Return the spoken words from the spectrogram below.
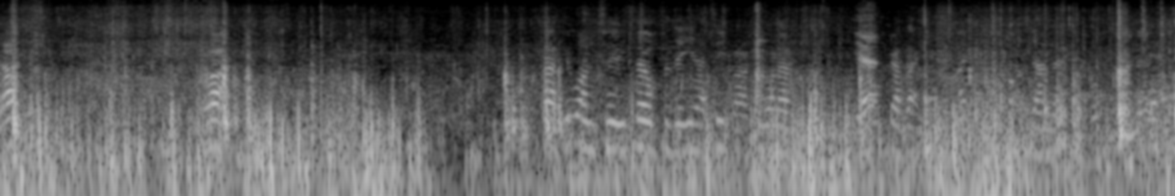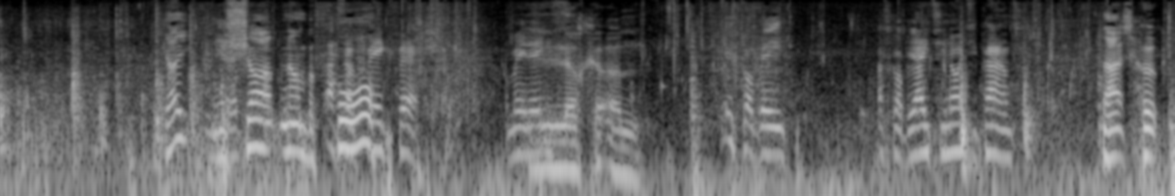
Right. Right. Perfect one to film for the uh, T-bar if you want to Yeah. grab that camera, mate. Down there. Okay. Your shark number four. That's a big fish. I mean, he's, Look at them. It's got to be, that's got to be 80, 90 pounds. That's hooked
